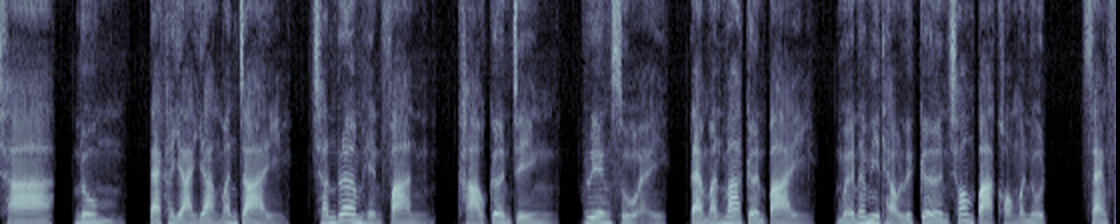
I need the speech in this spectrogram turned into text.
ช้า นุ่ม แต่ขยายอย่างมั่นใจ ฉันเริ่มเห็นฟัน ขาวเกินจริง เรียงสวย แต่มันมากเกินไป เหมือนมีแถวลึกเกินช่องปากของมนุษย์ แสงไฟ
